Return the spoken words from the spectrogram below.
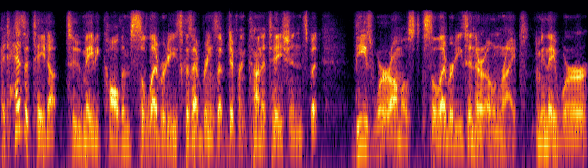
I'd hesitate to maybe call them celebrities because that brings up different connotations, but these were almost celebrities in their own right. I mean, they were,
